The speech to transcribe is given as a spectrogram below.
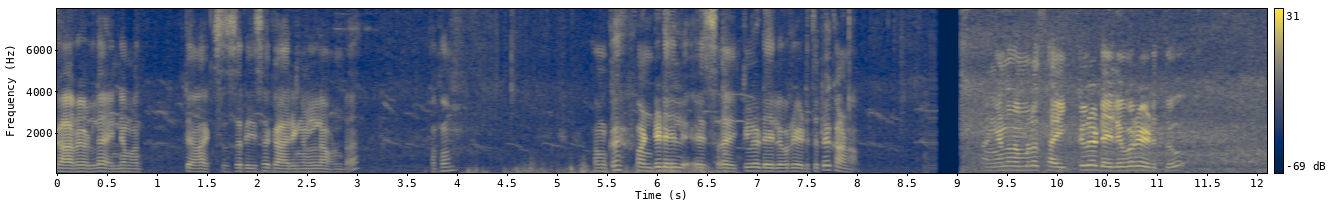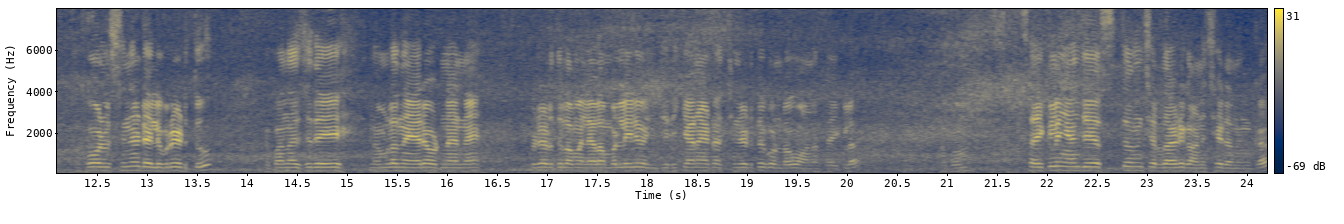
കാറുകളിൽ അതിന്റെ മറ്റ് ആക്സസറീസ് കാര്യങ്ങളെല്ലാം ഉണ്ട്. അപ്പം നമുക്ക് വണ്ടി ഡെലി സൈക്കിൾ ഡെലിവറി എടുത്തിട്ട് കാണാം. അങ്ങനെ നമ്മൾ സൈക്കിൾ ഡെലിവറി എടുത്തു. ഹോൾസിന് ഡെലിവറി എടുത്തു. അപ്പോൾ എന്ന് വെച്ചത് നമ്മൾ നേരെ ഉടനെ തന്നെ ഇവിടെ അടുത്തുള്ള മലയാളം പള്ളിയിൽ വെഞ്ചരിക്കാനായിട്ട് അച്ഛന്റെ അടുത്ത് കൊണ്ടുപോവാണ് സൈക്കിൾ അപ്പം സൈക്കിൾ ഞാൻ ജസ്റ്റ് ഒന്ന് ചെറുതായിട്ട് കാണിച്ചു തരാം നിങ്ങൾക്ക്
